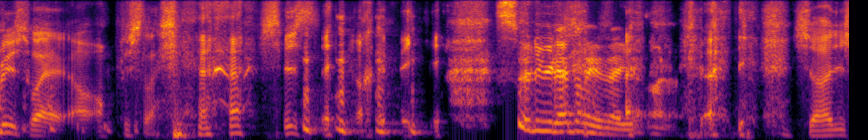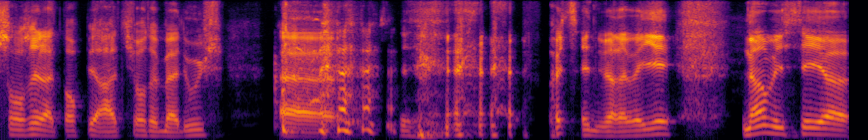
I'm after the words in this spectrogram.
plus, ouais. En plus, là, j'essaie de me réveiller. Celui-là de réveil. J'aurais dû changer la température de ma douche. Euh, essayer de me réveiller. Non, mais c'est. Euh,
